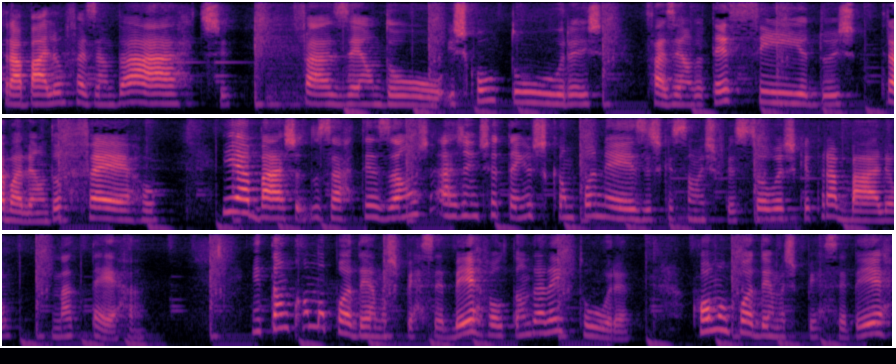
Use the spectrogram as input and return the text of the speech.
Trabalham fazendo a arte, fazendo esculturas, fazendo tecidos, trabalhando ferro. E abaixo dos artesãos, a gente tem os camponeses, que são as pessoas que trabalham na terra. Então, como podemos perceber, voltando à leitura, como podemos perceber,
